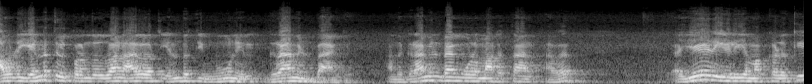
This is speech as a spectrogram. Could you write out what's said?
அவருடைய எண்ணத்தில் பிறந்ததுதான் ஆயிரத்தி தொள்ளாயிரத்தி எண்பத்தி மூணில் கிராமின் பேங்க். அந்த கிராமின் பேங்க் மூலமாகத்தான் அவர் ஏழை எளிய மக்களுக்கு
